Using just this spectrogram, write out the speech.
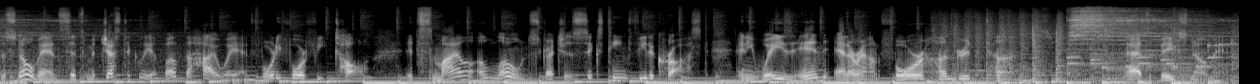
The snowman sits majestically above the highway at 44 feet tall. Its smile alone stretches 16 feet across, and he weighs in at around 400 tons. That's a big snowman.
